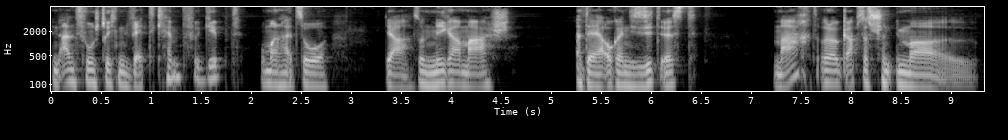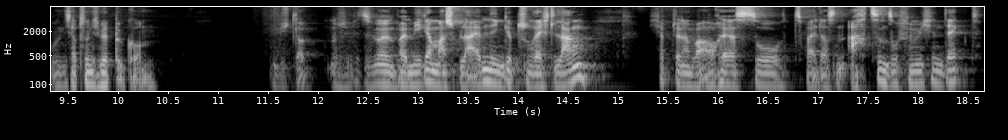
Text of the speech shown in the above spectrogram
in Anführungsstrichen Wettkämpfe gibt, wo man halt so, ja, so einen Megamarsch, der organisiert ist, macht? Oder gab es das schon immer und ich habe es noch nicht mitbekommen? Ich glaube, wenn wir bei Megamarsch bleiben, den gibt es schon recht lang. Ich habe den aber auch erst so 2018 so für mich entdeckt.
